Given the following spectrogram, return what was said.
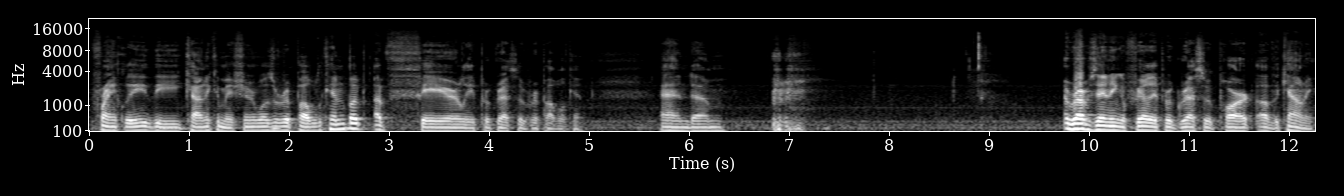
frankly, the county commissioner was a Republican, but a fairly progressive Republican, and um, representing a fairly progressive part of the county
